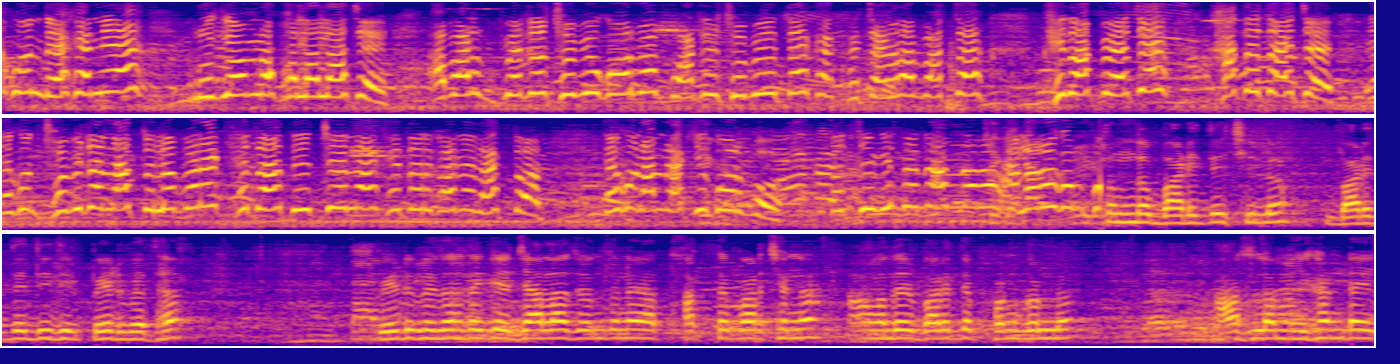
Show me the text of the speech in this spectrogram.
এখন দেখে নিয়ে রুগী আমরা ফেলাল আছে। আবার পেটের ছবি করব পেটের ছবি দেখে চাংড়া বাচ্চা খিদা পেয়েছে খেতে চাইছে। এখন ছবিটা না তুলে পরে খেতে দিচ্ছে না খেতের কারণে ডাক্তার। দেখুন আমরা কি করব? চিকিৎসাটা আপনারা ভালো রকম প্রথম তো বাড়িতে ছিল বাড়িতে দিদির পেট ব্যথা। পেট ব্যথা থেকে জ্বালা যন্ত্রণায় থাকতে পারছে না। আমাদের বাড়িতে ফোন করল আসলাম এখানটায়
